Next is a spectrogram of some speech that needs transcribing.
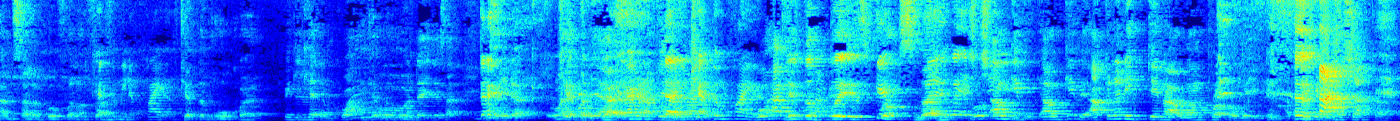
and Salah both went You up kept front. Firmino quiet. Kept them all quiet. I think he kept them quiet, Kept them or all- they just had. No. Anyway, look, Kept them yeah, quiet. fair enough, No, yeah, you we'll kept have them quiet. We'll have Give the we'll have it. boys props, where- man. where's Well, I'll give, I'll give it. I can only give out one proper week. I've given it to Xhaka.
